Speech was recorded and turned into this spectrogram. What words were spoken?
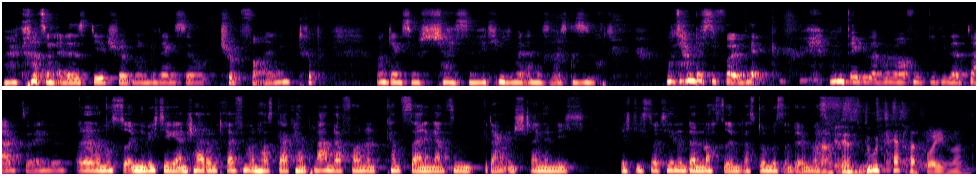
Er gerade so einen LSD-Trip und du denkst so, Trip vor allen Dingen, Trip. Und denkst so, scheiße, hätte ich mir jemand anders ausgesucht. Und dann bist du voll weg. Und denkst einfach nur, hoffentlich geht dieser Tag zu Ende. Oder dann musst du irgendeine wichtige Entscheidung treffen und hast gar keinen Plan davon und kannst deine ganzen Gedankenstränge nicht richtig sortieren und dann machst du irgendwas Dummes und irgendwas. Dann fährst du Tesla vor jemand.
